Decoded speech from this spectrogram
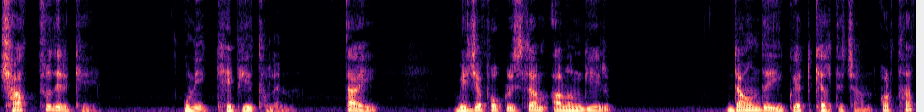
ছাত্রদেরকে উনি খেপিয়ে তোলেন। তাই Mirza Fakhrul Islam Alamgir down the equate খেলতে চান। অর্থাৎ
